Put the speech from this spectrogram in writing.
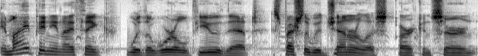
In my opinion, I think with a worldview that, especially with generalists, are concerned,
